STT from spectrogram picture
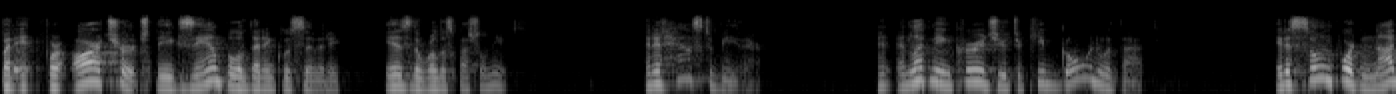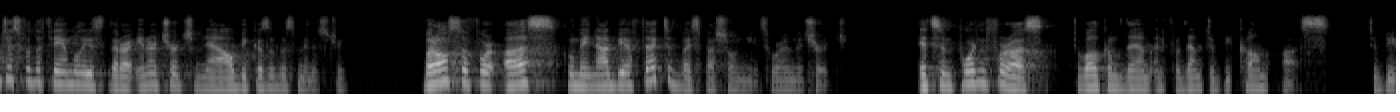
But it, for our church, the example of that inclusivity is the world of special needs. And it has to be there. And, and let me encourage you to keep going with that. It is so important, not just for the families that are in our church now because of this ministry, but also for us who may not be affected by special needs who are in the church. It's important for us to welcome them and for them to become us, to be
